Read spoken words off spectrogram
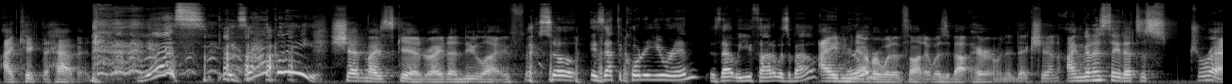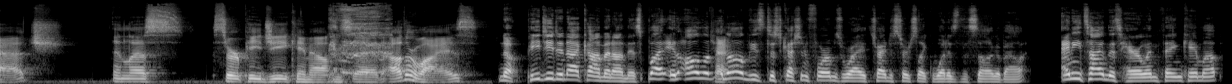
I kicked the habit. Yes, exactly. Shed my skin, right? A new life. so is that the corner you were in? Is that what you thought it was about? I Heroin? never would have thought it was about heroin addiction. I'm going to say that's a stretch unless Sir PG came out and said otherwise. No, PG did not comment on this, but in all of in all of these discussion forums where I tried to search like what is the song about, anytime this heroin thing came up,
